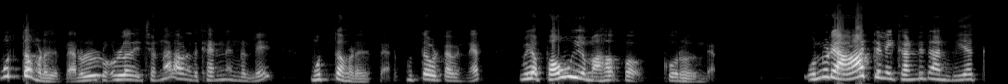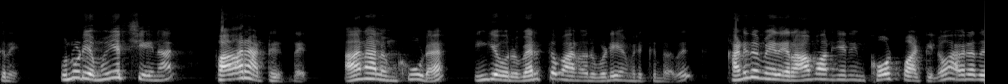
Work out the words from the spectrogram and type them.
முத்தமிடுகின்றார். உள்- உள்ளதை சொன்னால் அவனது கன்னங்களிலே முத்தமிடுகின்றார். முத்தமிட்ட பின்னர் மிக பௌயமாக கூறுகின்றார். உன்னுடைய ஆற்றலை கண்டு நான் வியக்கிறேன். உன்னுடைய முயற்சியை நான் பாராட்டுகின்றேன். ஆனாலும் கூட இங்கே ஒரு வருத்தமான ஒரு விடயம் இருக்கின்றது. கணித மேதை ராமானுஜனின் கோட்பாட்டிலோ அவரது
